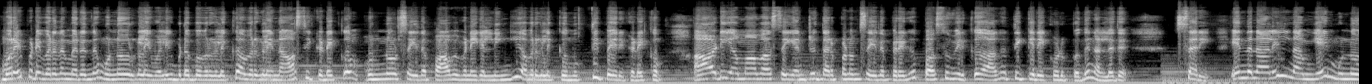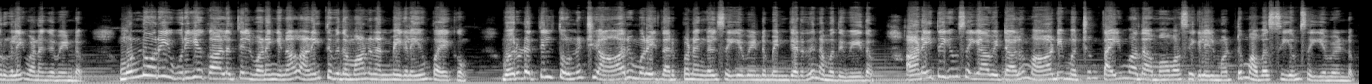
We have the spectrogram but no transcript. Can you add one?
முறைப்படி விரதம் இருந்து முன்னோர்களை வழிபடுபவர்களுக்கு அவர்களின் ஆசி கிடைக்கும். முன்னோர் செய்த பாவ வினைகள் நீங்கி அவர்களுக்கு முக்தி பேறு கிடைக்கும். ஆடி அமாவாசை அன்று தர்ப்பணம் செய்த பிறகு பசுவிற்கு அகத்திக்கீரை கொடுப்பது நல்லது. சரி இந்த நாளில் நாம் ஏன் முன்னோர்களை வணங்க வேண்டும்? முன்னோரை உரிய காலத்தில் வணங்கினால் அனைத்து விதமான நன்மைகளையும் பயக்கும். வருடத்தில் தொன்னூற்றி ஆறு முறை தர்ப்பணங்கள் செய்ய வேண்டும் என்கிறது நமது வேதம். அனைத்தையும் செய்யாவிட்டாலும் ஆடி மற்றும் தை மாத அமாவாசைகளில் மட்டும் அவசியம் செய்ய வேண்டும்.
